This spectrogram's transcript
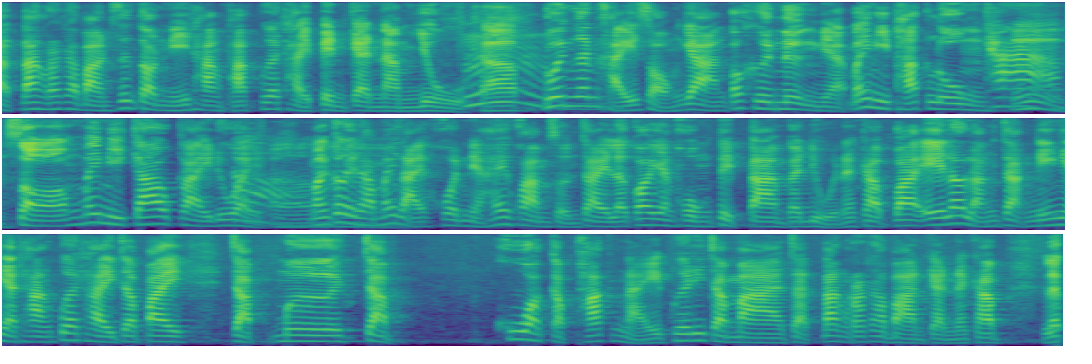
จัดตั้งรัฐบาล ซึ่งตอนนี้ทางพรรคเพื่อไทยเป็นแกนนำอยู่ครับด้วยเงื่อนไข 2 อย่างก็คือ1เนี่ยไม่มีพักลุงค่ะอืมสองไม่มีก้าวไกลด้วยอ๋อมันก็เลยทำให้หลายคนเนี่ยให้ความสนใจแล้วก็ยังคงติดตามกันอยู่นะครับว่าเอ๊ะแล้วหลังจากนี้เนี่ยทางเพื่อไทยจะไปจับมือจับ ขั้วกับพักไหนเพื่อที่จะมาจัดตั้งรัฐบาลกันนะครับ และ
